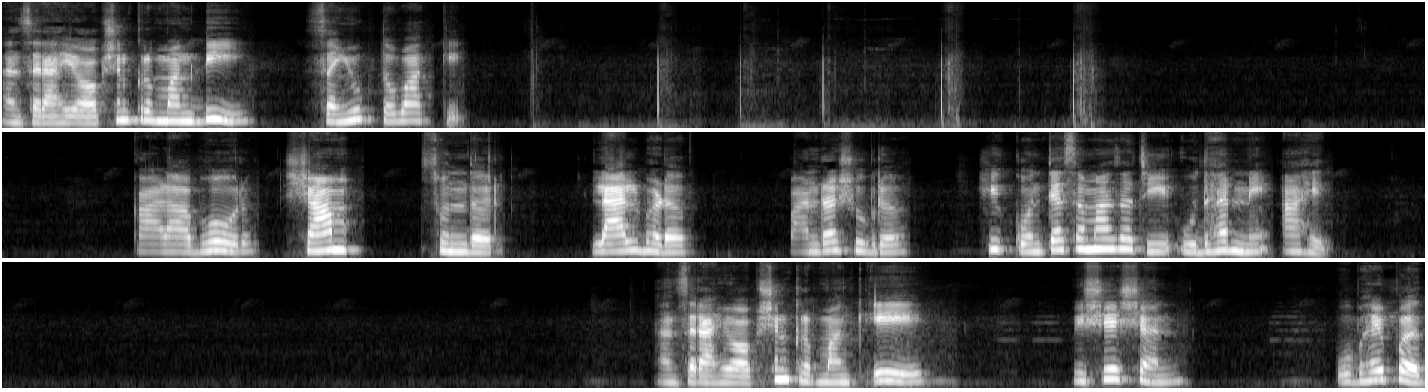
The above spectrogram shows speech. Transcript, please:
आन्सर आहे ऑप्शन क्रमांक डी संयुक्त वाक्य. काळा भोर श्याम सुंदर लाल भडक पांढरा शुभ्र ही कोणत्या समाजाची उदाहरणे आहेत? आन्सर आहे ऑप्शन क्रमांक ए विशेषण उभयपद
